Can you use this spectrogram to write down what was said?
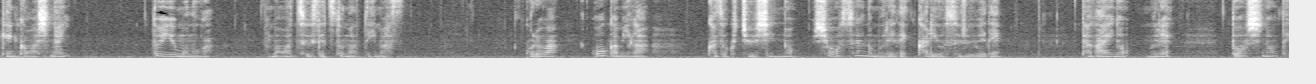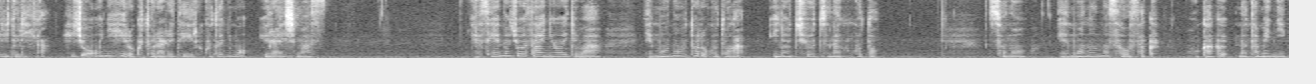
喧嘩はしないというものが今は通説となっています。これは狼が家族中心の少数の群れで狩りをする上で互いの群れ同士のテリトリーが非常に広く取られていることにも由来します。野生の状態においては獲物を取ることが命をつなぐこと。その獲物の捜索捕獲のために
